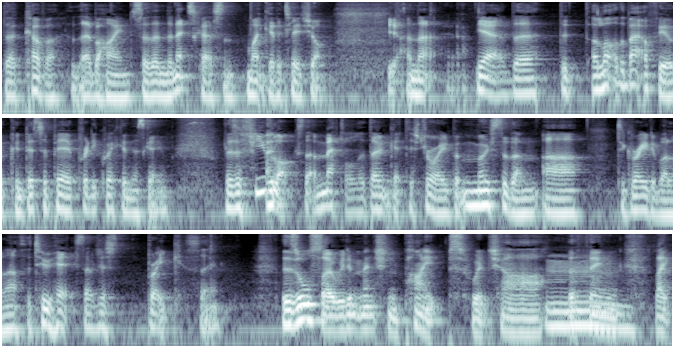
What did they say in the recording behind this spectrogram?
the cover that they're behind. So then the next person might get a clear shot. Yeah. And that, Yeah. yeah, the, the a lot of the battlefield can disappear pretty quick in this game. There's a few blocks that are metal that don't get destroyed, but most of them are degradable, and after two hits, they'll just break. So There's also we didn't mention pipes, which are the thing mm. like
